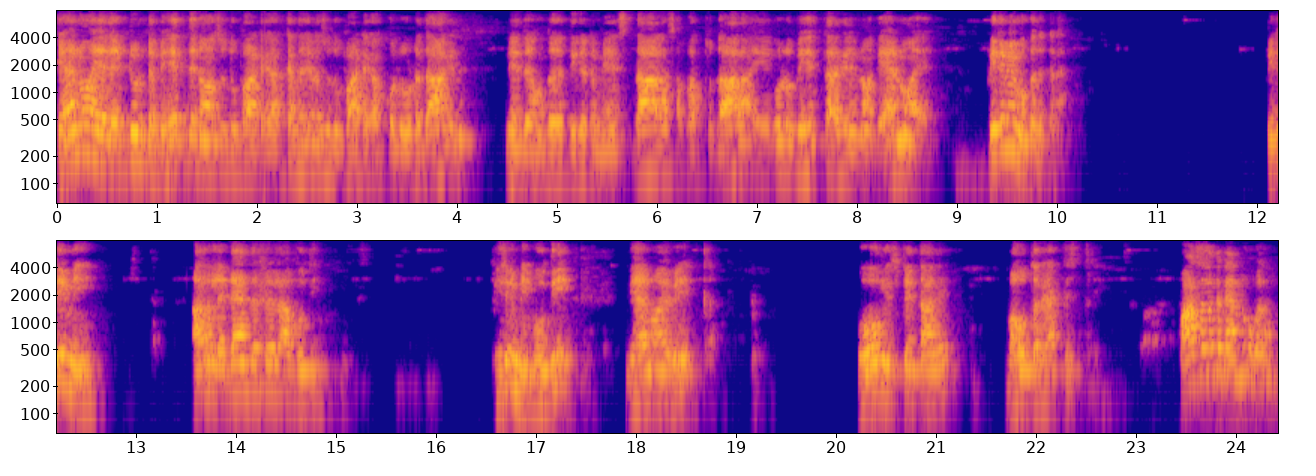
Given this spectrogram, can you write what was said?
ගෑනු අය ලෙඩ්ඩුන්ට බෙහෙත් දෙනවා සුදු පාට එකක් ඇඳගෙන සුදු පාට එකක් ඔළුවට දාගෙන නේද හොඳ දිගට මේස් දාලා සපත්තු දාලා ඒගොල්ලෝ බෙහෙත් අරගෙන එනවා ගෑනු අය. පිරිමි මොකද කරන්නේ? පිරිමි අර ලෙඩ ඇඳට වෙලා බුදි. පිරිමි බුදි ගෑනු අය වේත් කරනවා. ඕන් ඉස්පිරිතාලේ බහුතරයක් ස්ත්‍රී. පාසලකට යන්නකෝ බලන්න.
